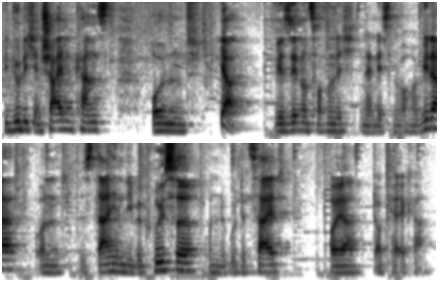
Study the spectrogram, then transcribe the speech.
wie du dich entscheiden kannst. Und ja, wir sehen uns hoffentlich in der nächsten Woche wieder. Und bis dahin liebe Grüße und eine gute Zeit. Euer Dr. Ecker.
